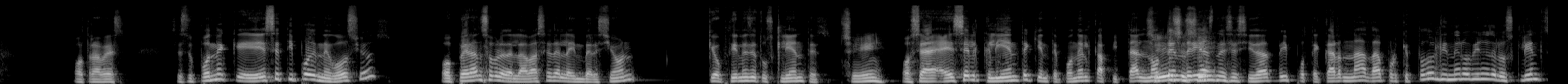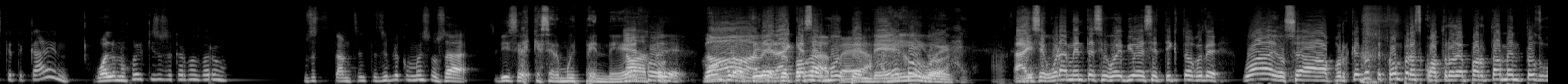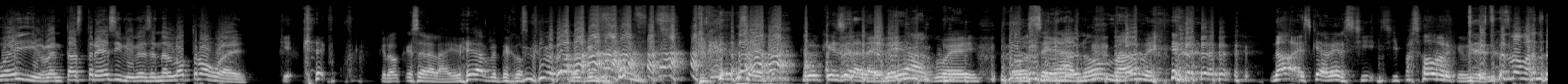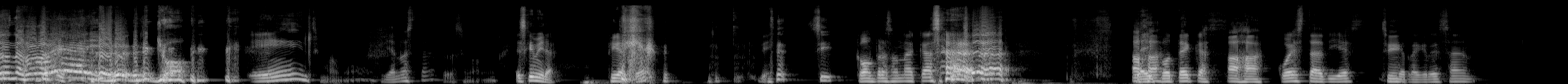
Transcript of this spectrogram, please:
otra vez. Se supone que ese tipo de negocios operan sobre la base de la inversión que obtienes de tus clientes. Sí. O sea, es el cliente quien te pone el capital. No Sí, sí, tendrías sí. necesidad de hipotecar nada porque todo el dinero viene de los clientes que te caen. O a lo mejor él quiso sacar más varo. O sea, tan, tan simple como eso. O sea, dice. Hay que ser muy pendejo. No, espere, No, compro, a pide ver, hay que ser muy pendejo, güey. ay, seguramente ese güey vio ese TikTok de, güey, o sea, ¿por qué no te compras cuatro departamentos, güey, y rentas tres y vives en el otro, güey? Que- que- Creo que esa era la idea, pendejo. Creo que, esa- que era la idea, güey. O sea, no mames. No, es que a ver, sí, sí pasó porque, miren, Estás mamando de una forma que- Güey, yo. Él se mamó. Ya no está, pero se mamó. Es que mira, fíjate. Sí. compras una casa, la Ajá. hipotecas, Ajá. cuesta 10, Sí. te regresan,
